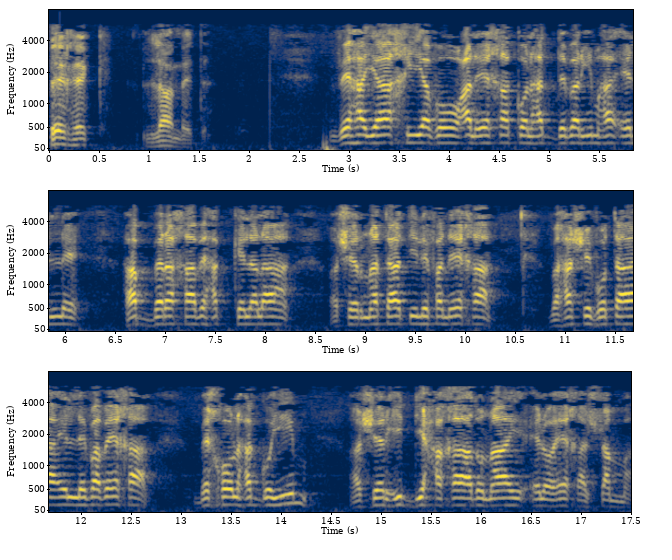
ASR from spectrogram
פרק ל. והיה כי יבואו עליך כל הדברים האלה, הברכה והקללה, אשר נתתי לפניך, והשבותה אל לבביך, בכל הגויים, אשר הדיחך אדוני אלוהיך שמה.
